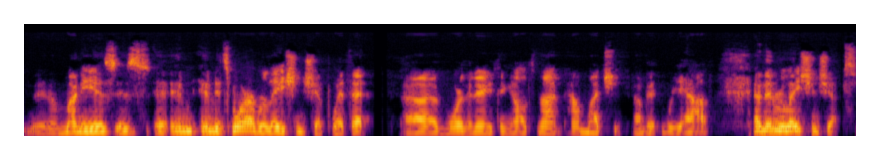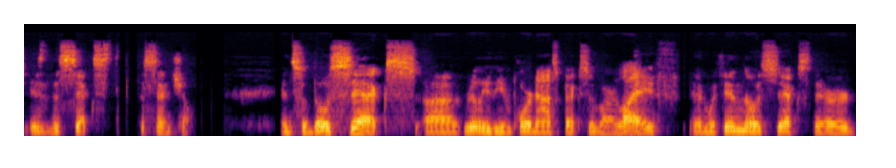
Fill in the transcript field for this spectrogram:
you know, money is is and, and it's more a relationship with it uh, more than anything else, not how much of it we have. And then relationships is the sixth essential. And so those six, uh, really the important aspects of our life, and within those six, there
